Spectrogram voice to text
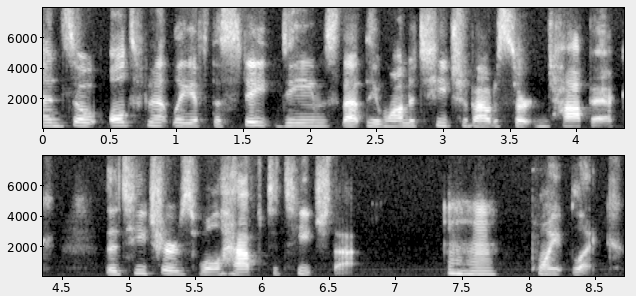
and so ultimately, if the state deems that they want to teach about a certain topic, the teachers will have to teach that mm-hmm. point blank.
